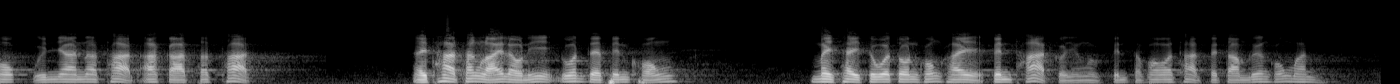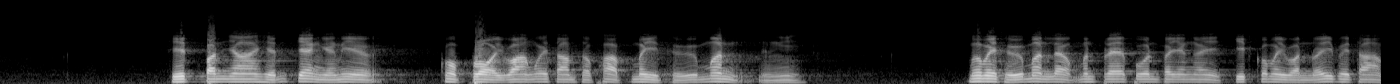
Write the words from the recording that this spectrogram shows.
หกวิญญาณธาตุอากาศสัธาตุไอ้ธาตุทั้งหลายเหล่านี้ล้วนแต่เป็นของไม่ใช่ตัวตนของใคร เป็นธาตุก็ยังเป็นสภาวะธาตุไปตามเรื่องของมัน จิตปัญญาเห็นแจ้งอย่างนี้ ก็ปล่อยวางไว้ตามสภาพไม่ถือมั่นอย่างนี้ เมื่อไม่ถือมั่นแล้ว มันแปรปรวนไปยังไง จิตก็ไม่หวั่นไหวไปตาม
